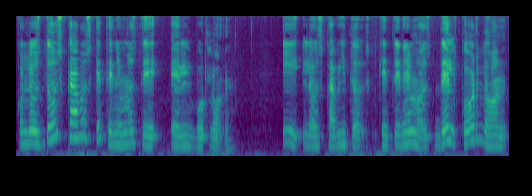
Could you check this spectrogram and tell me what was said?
Con los dos cabos que tenemos del el borlón y los cabitos que tenemos del cordón,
